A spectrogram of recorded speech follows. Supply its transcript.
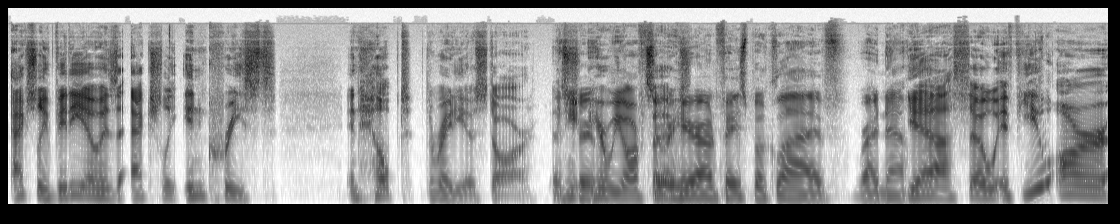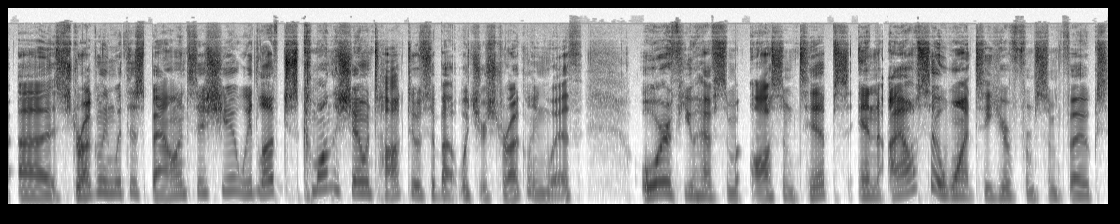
actually, video has actually increased and helped the radio star. That's and true. Here we are, folks. So we're here on Facebook Live right now. Yeah. So if you are uh, struggling with this balance issue, we'd love just come on the show and talk to us about what you're struggling with, or if you have some awesome tips. And I also want to hear from some folks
